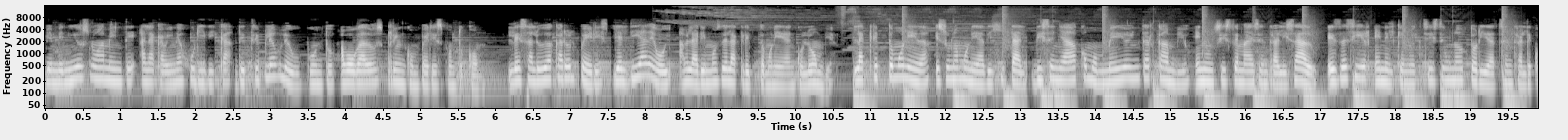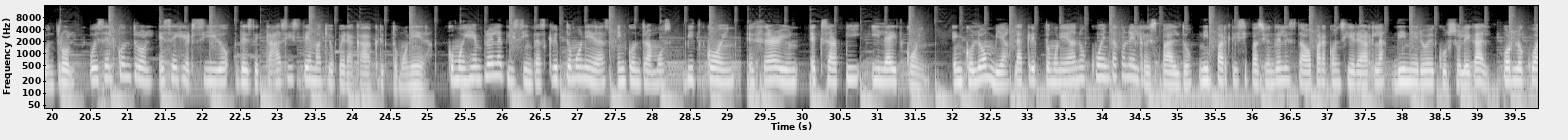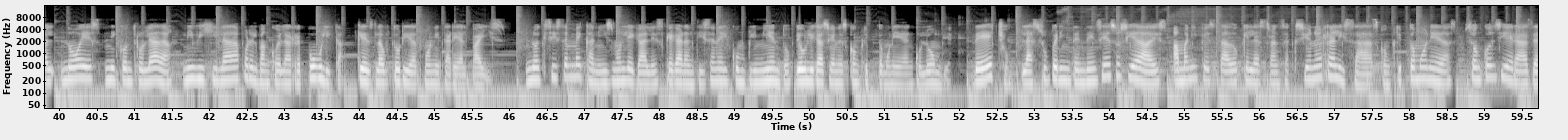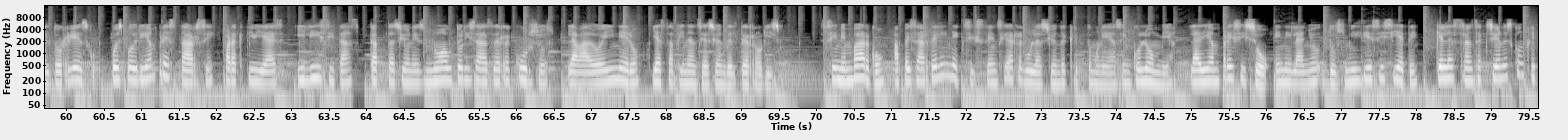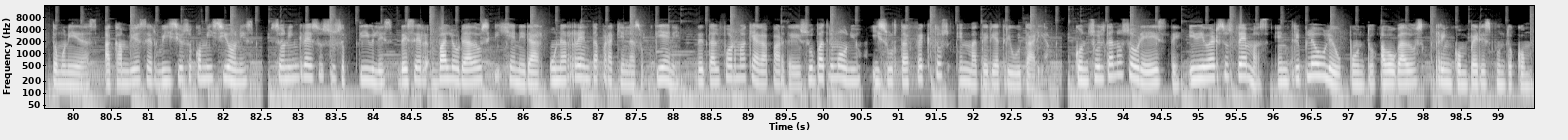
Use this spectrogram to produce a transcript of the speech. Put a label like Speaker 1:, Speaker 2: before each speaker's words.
Speaker 1: Bienvenidos nuevamente a la cabina jurídica de www.abogadosrinconperes.com. Les saluda Carol Pérez y el día de hoy hablaremos de la criptomoneda en Colombia. La criptomoneda es una moneda digital diseñada como medio de intercambio en un sistema descentralizado, es decir, en el que no existe una autoridad central de control, pues el control es ejercido desde cada sistema que opera cada criptomoneda. Como ejemplo de las distintas criptomonedas encontramos Bitcoin, Ethereum, XRP y Litecoin. En Colombia, la criptomoneda no cuenta con el respaldo ni participación del Estado para considerarla dinero de curso legal, por lo cual no es ni controlada ni vigilada por el Banco de la República, que es la autoridad monetaria del país no existen mecanismos legales que garanticen el cumplimiento de obligaciones con criptomoneda en Colombia. De hecho, la Superintendencia de Sociedades ha manifestado que las transacciones realizadas con criptomonedas son consideradas de alto riesgo, pues podrían prestarse para actividades ilícitas, captaciones no autorizadas de recursos, lavado de dinero y hasta financiación del terrorismo. Sin embargo, a pesar de la inexistencia de regulación de criptomonedas en Colombia, la DIAN precisó en el año 2017 que las transacciones con criptomonedas a cambio de servicios o comisiones son ingresos susceptibles de ser valorados y generar una renta para quien las obtiene, de tal forma que haga parte de su patrimonio y surta efectos en materia tributaria. Consúltanos sobre este y diversos temas en www.abogadosrinconperes.com.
